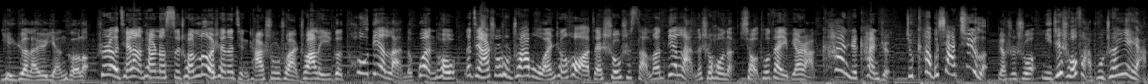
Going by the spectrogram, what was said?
也越来越严格了。说这前两天呢，四川乐山的警察叔叔啊抓了一个偷电缆的惯偷。那警察叔叔抓捕完成后啊，在收拾散乱电缆的时候呢，小偷在一边啊看着看着就看不下去了，表示说：“你这手法不专业呀，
